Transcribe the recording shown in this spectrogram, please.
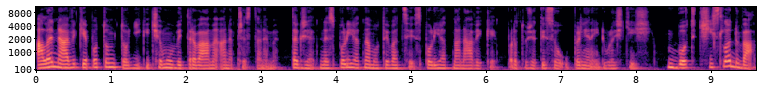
ale návyk je potom to, díky čemu vytrváme a nepřestaneme. Takže nespolíhat na motivaci, spolíhat na návyky, protože ty jsou úplně nejdůležitější. Bod číslo dva uh,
